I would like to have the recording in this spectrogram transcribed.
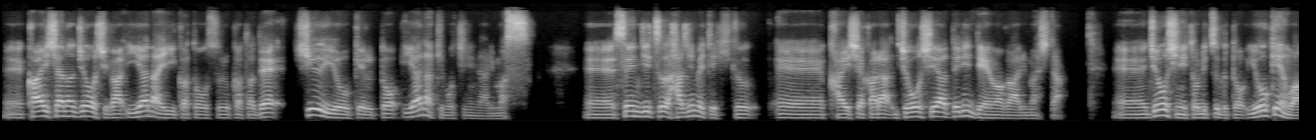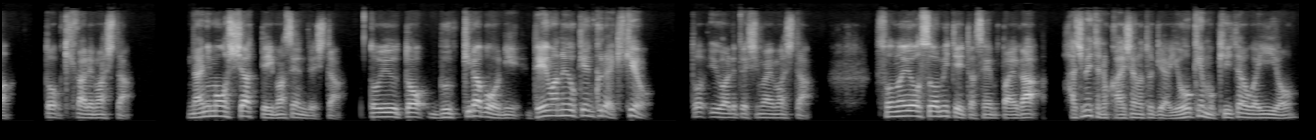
えー会社の上司が嫌な言い方をする方で注意を受けると嫌な気持ちになります。えー先日初めて聞く、えー会社から上司宛てに電話がありました。えー上司に取り次ぐと要件は？と聞かれました。何もおっしゃっていませんでした。というと、ぶっきらぼうに電話の要件くらい聞けよと言われてしまいました。その様子を見ていた先輩が、初めての会社の時は要件も聞いた方がいいよ、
